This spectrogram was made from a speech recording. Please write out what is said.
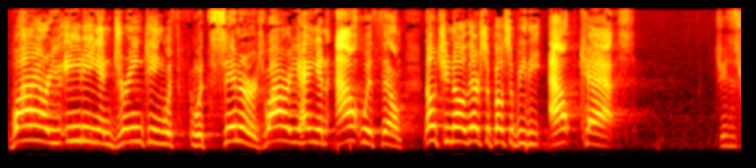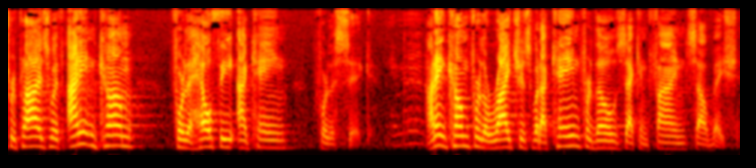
Why are you eating and drinking with, with sinners? Why are you hanging out with them? Don't you know they're supposed to be the outcast? Jesus replies with, I didn't come for the healthy, I came for the sick. Amen. I didn't come for the righteous, but I came for those that can find salvation.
